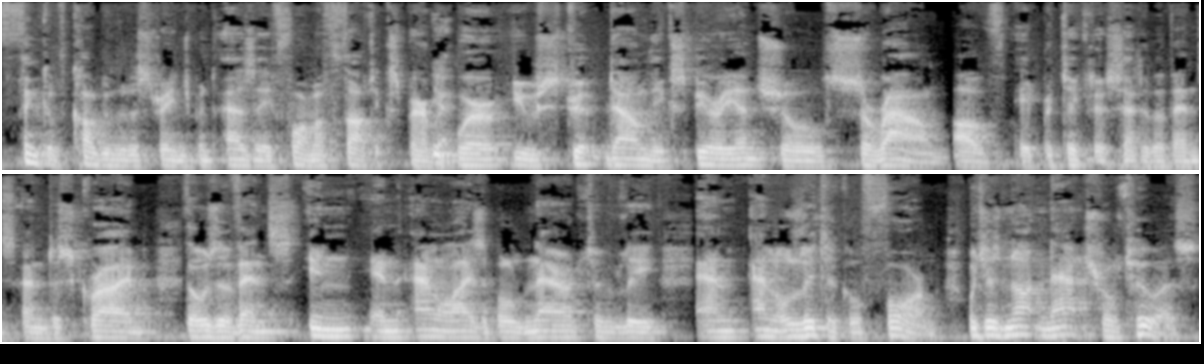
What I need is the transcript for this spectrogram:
think of cognitive estrangement as a form of thought experiment yeah. where you strip down the experiential surround of a particular set of events and describe those events in an analyzable, narratively and analytical form, which is not natural to us.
